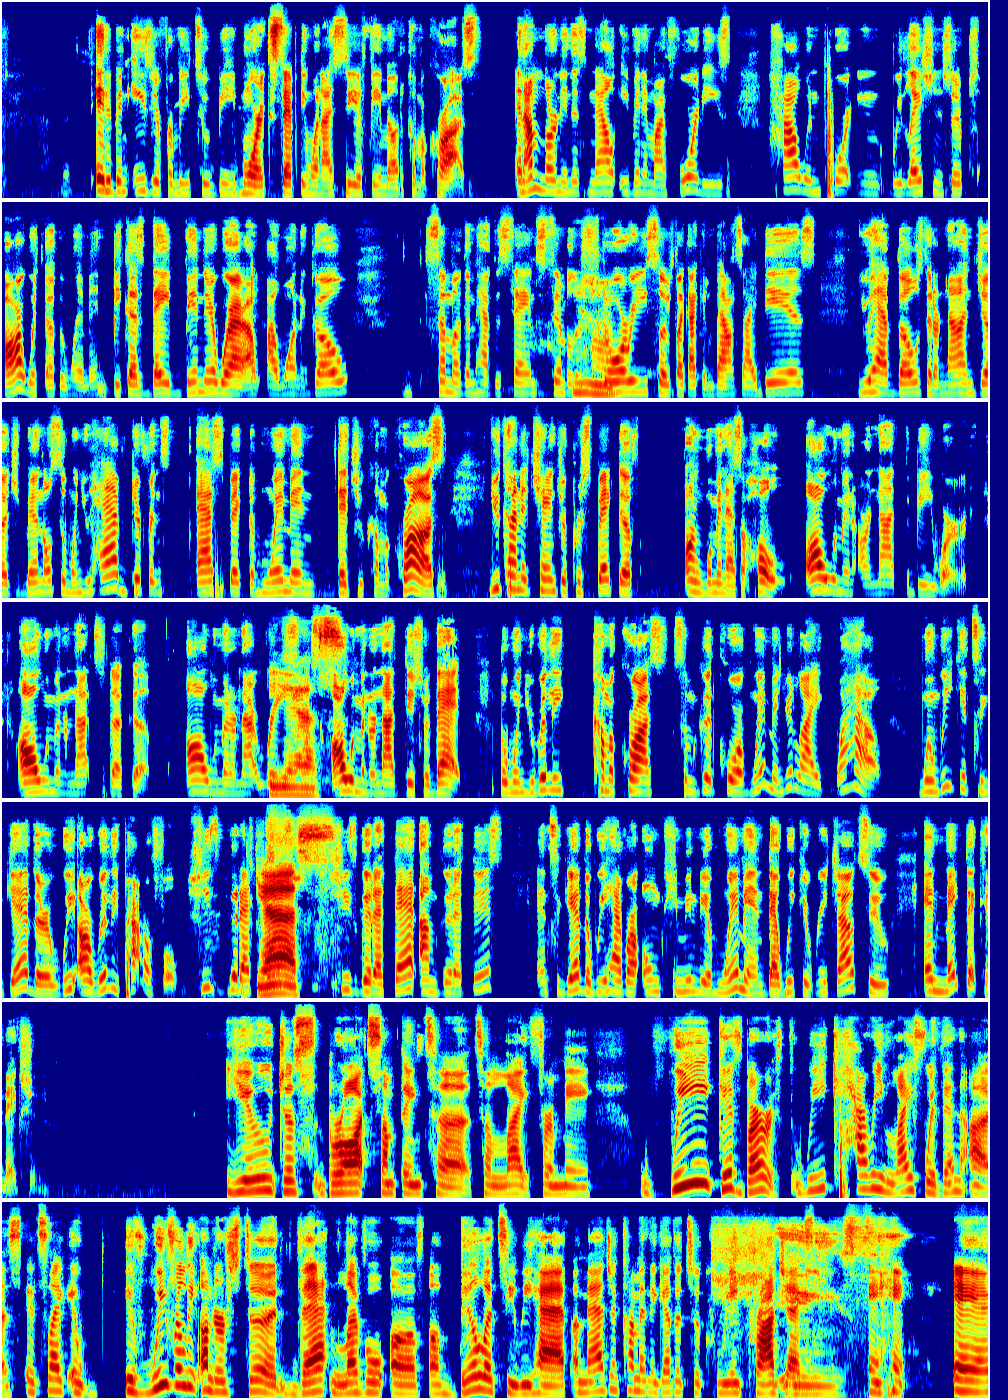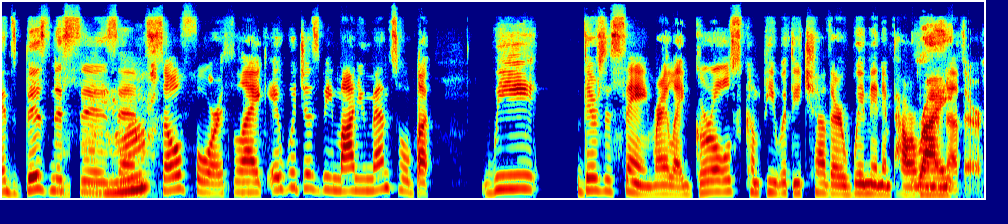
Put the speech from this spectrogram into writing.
it had been easier for me to be more accepting when I see a female to come across. And I'm learning this now, even in my 40s, how important relationships are with other women because they've been there where I, I want to go some of them have the same similar yeah. stories so it's like i can bounce ideas You have those that are non-judgmental. So when you have different aspect of women that you come across, you kind of change your perspective on women as a whole. All women are not the B word. All women are not stuck up. All women are not racist. Yes. All women are not this or that. But when you really come across some good core of women, you're like, wow, when we get together, we are really powerful. She's good at yes. This. She's good at that. I'm good at this. And together we have our own community of women that we could reach out to and make that connection. You just brought something to to light for me. We give birth. We carry life within us. It's like it, if we really understood that level of ability we have, imagine coming together to create projects and, and businesses mm-hmm. and so forth. Like it would just be monumental. But we, there's a saying, right? Like girls compete with each other, women empower right. one another.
